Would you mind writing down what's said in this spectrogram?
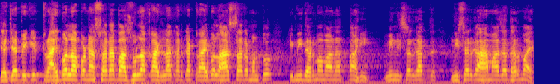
त्याच्यापैकी ट्रायबल आपण असणारा बाजूला काढला कारण का ट्रायबल हा सारा म्हणतो की मी धर्म मानत नाही. मी निसर्गात निसर्ग हा माझा धर्म आहे.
